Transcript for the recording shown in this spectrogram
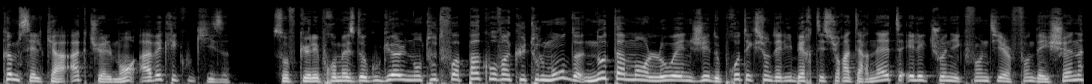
comme c'est le cas actuellement avec les cookies. Sauf que les promesses de Google n'ont toutefois pas convaincu tout le monde, notamment l'ONG de protection des libertés sur Internet, Electronic Frontier Foundation.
